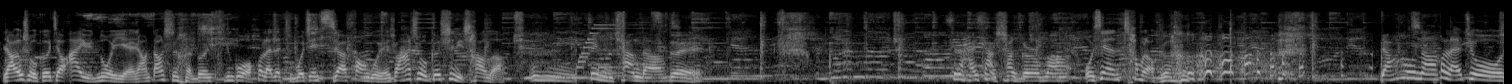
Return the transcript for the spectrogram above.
然后一首歌叫《爱与诺言》，然后当时很多人听过，后来在直播间其实放过，人说啊这首歌是你唱的，嗯，是你唱的，对。现在还想唱歌吗？我现在唱不了歌了。然后呢？后来就，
